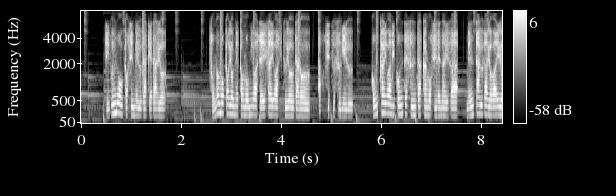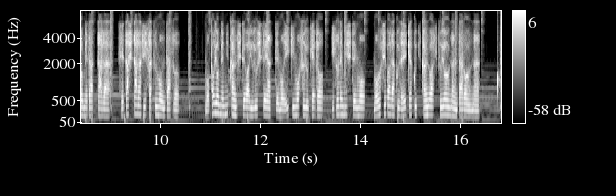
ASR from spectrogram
自分を貶めるだけだよ。その元嫁ともには制裁は必要だろう、悪質すぎる。今回は離婚で済んだかもしれないが、メンタルが弱い嫁だったら、下手したら自殺もんだぞ。元嫁に関しては許してやってもいい気もするけど、いずれにしても、もうしばらく冷却期間は必要なんだろうな。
